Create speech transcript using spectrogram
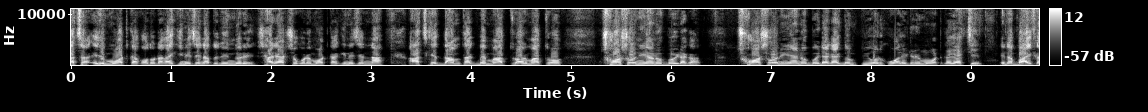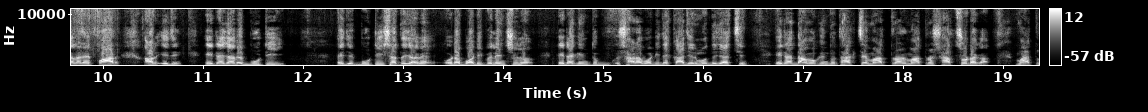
আচ্ছা এই যে মটকা কত টাকায় কিনেছেন এতদিন ধরে? সাড়ে আটশো করে মটকা কিনেছেন না? আজকের দাম থাকবে মাত্র আর মাত্র ছশো নিরানব্বই টাকা। ছশো নিরানব্বই টাকা, একদম পিওর কোয়ালিটির মটকা যাচ্ছে। এটা বাই কালারের পার আর এই যে, এটা যাবে বুটি। এই যে বুটির সাথে যাবে, ওটা বডি প্লেন ছিল, এটা কিন্তু সারা বডিতে কাজের মধ্যে যাচ্ছে। এটার দামও কিন্তু থাকছে মাত্র আর মাত্র সাতশো টাকা, মাত্র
